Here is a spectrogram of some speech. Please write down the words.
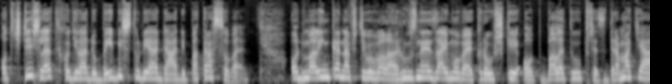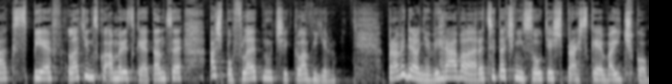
Od čtyř let chodila do baby studia Dády Patrasové. Od malinka navštěvovala různé zájmové kroužky od baletu přes dramaťák, zpěv, latinskoamerické tance až po flétnu či klavír. Pravidelně vyhrávala recitační soutěž Pražské vajíčko.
